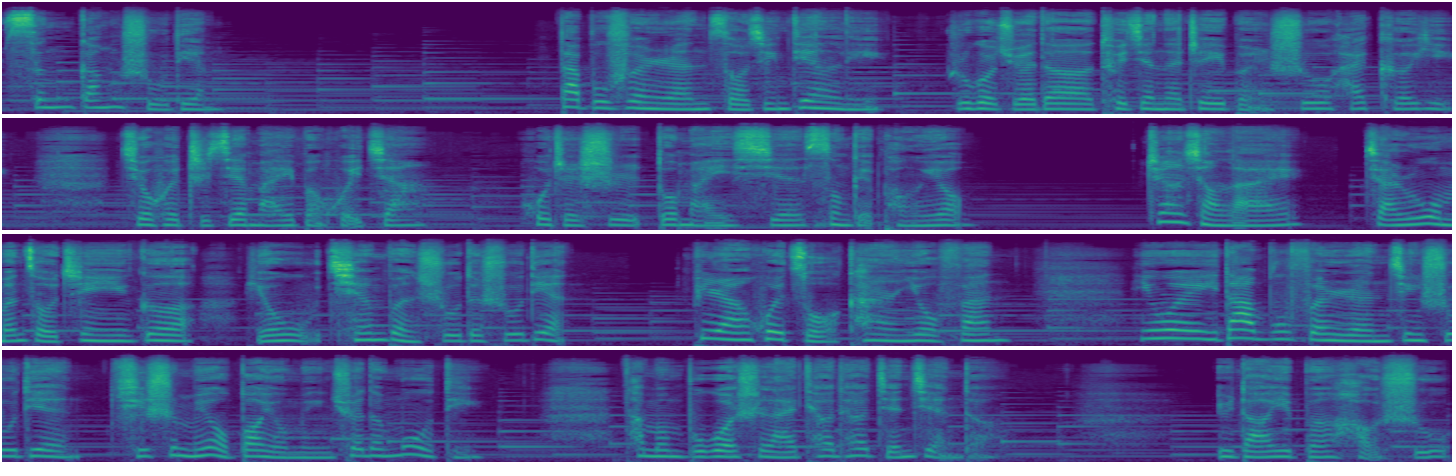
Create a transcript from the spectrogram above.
森冈书店。大部分人走进店里，如果觉得推荐的这一本书还可以，就会直接买一本回家，或者是多买一些送给朋友。这样想来，假如我们走进一个有五千本书的书店，必然会左看右翻，因为一大部分人进书店其实没有抱有明确的目的。他们不过是来挑挑拣拣的，遇到一本好书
